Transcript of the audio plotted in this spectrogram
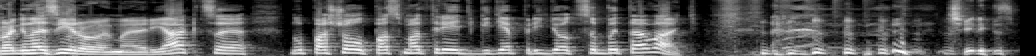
прогнозируемая реакция, ну, пошел посмотреть, где придется бытовать через,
